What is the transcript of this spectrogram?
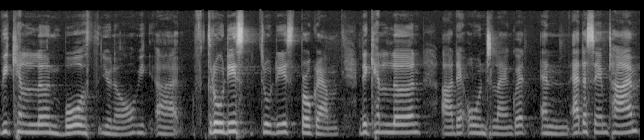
we can learn both you know we, uh, through this through this program they can learn uh, their own language and at the same time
